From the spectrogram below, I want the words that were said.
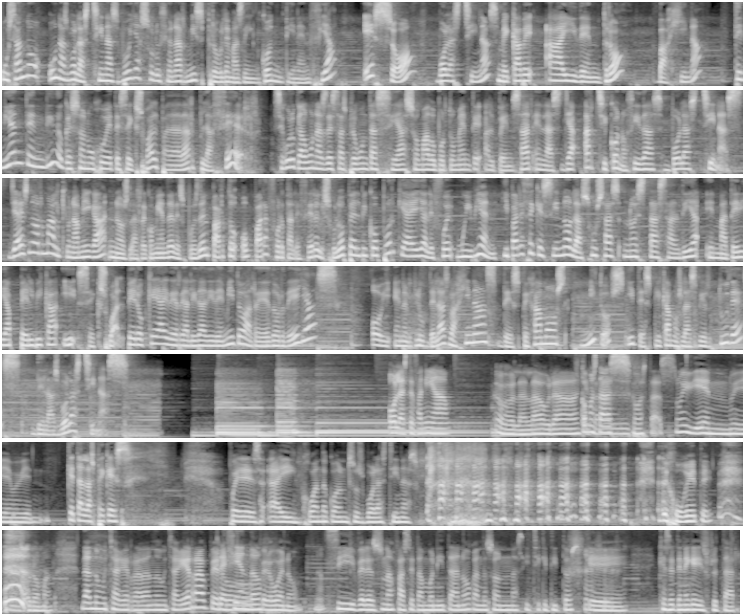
¿Usando unas bolas chinas voy a solucionar mis problemas de incontinencia? ¿Eso, bolas chinas, me cabe ahí dentro? ¿Vagina? Tenía entendido que son un juguete sexual para dar placer. Seguro que algunas de estas preguntas se ha asomado por tu mente al pensar en las ya archiconocidas bolas chinas. Ya es normal que una amiga nos las recomiende después del parto o para fortalecer el suelo pélvico porque a ella le fue muy bien y parece que si no las usas no estás al día en materia pélvica y sexual. Pero ¿qué hay de realidad y de mito alrededor de ellas? Hoy en el Club de las Vaginas despejamos mitos y te explicamos las virtudes de las bolas chinas. Hola Estefanía. Hola Laura. ¿Cómo estás? ¿Cómo estás? Muy bien, muy bien, muy bien. ¿Qué tal las peques? Pues ahí, jugando con sus bolas chinas. de juguete. No es broma. Dando mucha guerra, dando mucha guerra, pero. Creciendo. Pero bueno, sí, pero es una fase tan bonita, ¿no? Cuando son así chiquititos que, que se tiene que disfrutar.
